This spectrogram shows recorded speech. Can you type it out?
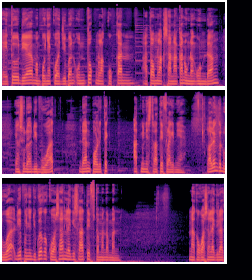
yaitu dia mempunyai kewajiban untuk melakukan atau melaksanakan undang-undang yang sudah dibuat dan politik administratif lainnya. Lalu yang kedua, dia punya juga kekuasaan legislatif, teman-teman. Nah, kekuasaan eh,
